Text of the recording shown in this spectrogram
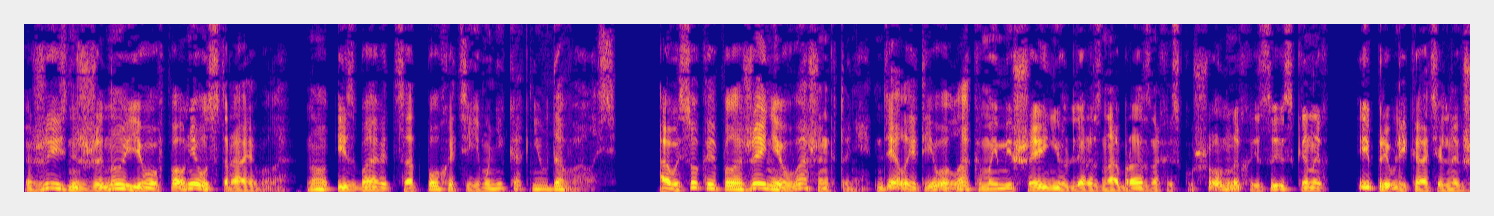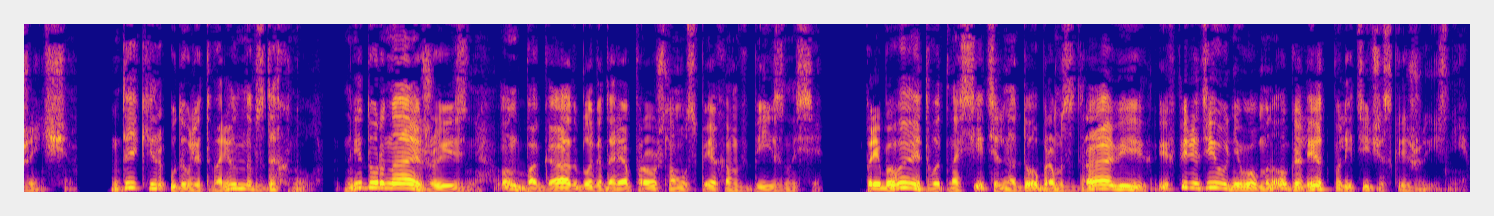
Жизнь с женой его вполне устраивала, но избавиться от похоти ему никак не удавалось. А высокое положение в Вашингтоне делает его лакомой мишенью для разнообразных искушенных, изысканных и привлекательных женщин. Деккер удовлетворенно вздохнул. Не дурная жизнь, он богат благодаря прошлым успехам в бизнесе, пребывает в относительно добром здравии, и впереди у него много лет политической жизни.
